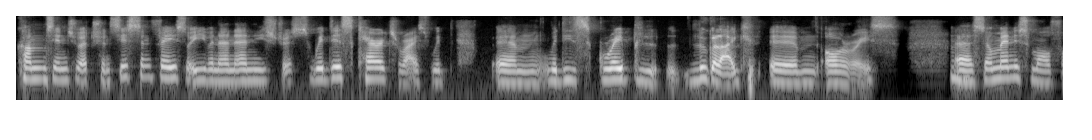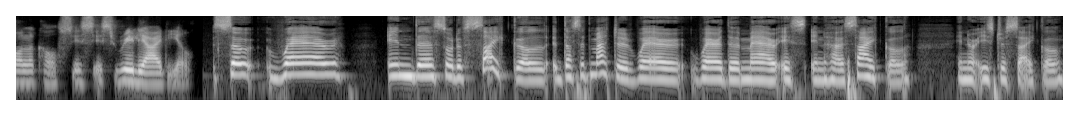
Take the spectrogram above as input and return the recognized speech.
comes into a transition phase or even an anestrus, with this characterized with um, with these grape lookalike um, ovaries. Mm-hmm. Uh, so many small follicles is, is really ideal. So where in the sort of cycle does it matter where where the mare is in her cycle, in her estrus cycle?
